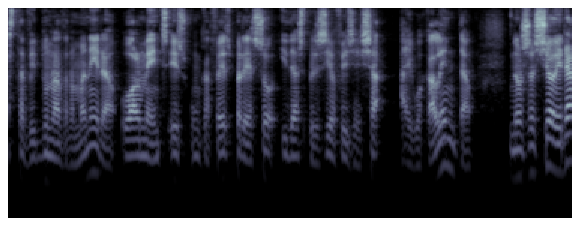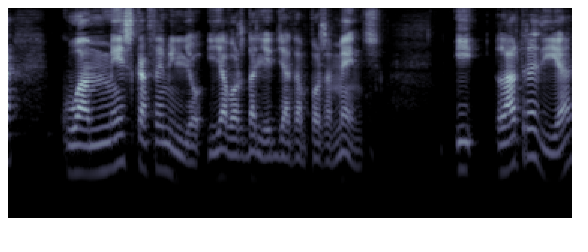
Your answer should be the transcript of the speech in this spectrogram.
està fet d'una altra manera, o almenys és un cafè espresso i després s'hi afegeix aigua calenta. Doncs això era quan més cafè millor, i llavors de llet ja te'n posen menys. I l'altre dia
